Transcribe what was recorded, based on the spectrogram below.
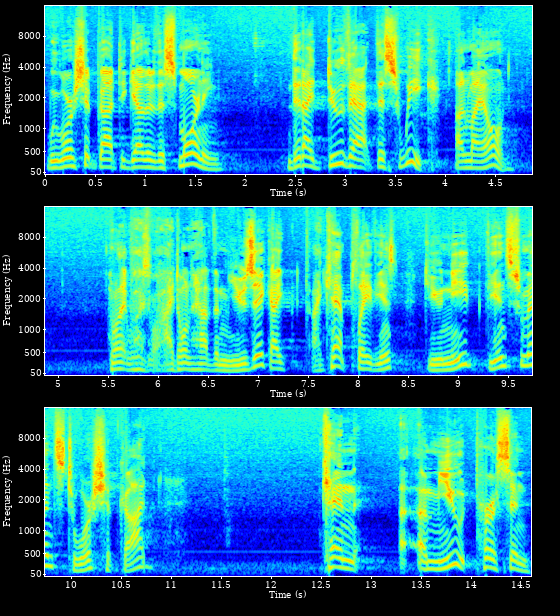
we worship God together this morning. Did I do that this week on my own? I'm Like, well, I don't have the music. I, I can't play the instruments. Do you need the instruments to worship God? Can a mute person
